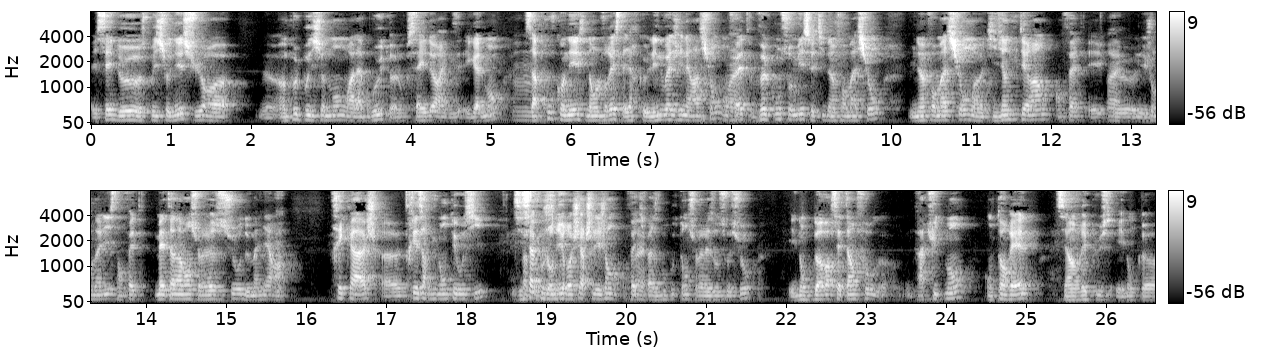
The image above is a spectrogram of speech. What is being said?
essayent de se positionner sur un peu le positionnement à la brute, l'outsider également. Mhm. Ça prouve qu'on est dans le vrai, c'est-à-dire que les nouvelles générations, en Ouais. fait, veulent consommer ce type d'information, une information qui vient du terrain, en fait, et que les journalistes, en fait, mettent en avant sur les réseaux sociaux de manière très cash, euh, très argumentée aussi. C'est Ça qu'aujourd'hui recherchent les gens. En fait, Ouais. ils passent beaucoup de temps sur les réseaux sociaux. Et donc, d'avoir cette info euh, gratuitement, en temps réel, c'est un vrai plus. Et donc, euh,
